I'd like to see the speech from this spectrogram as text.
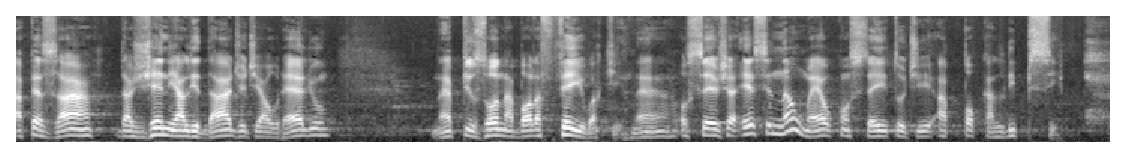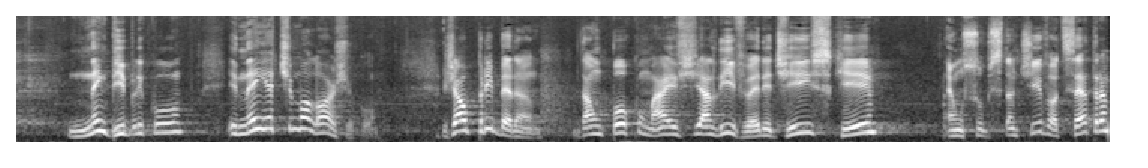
apesar da genialidade de Aurélio, né, pisou na bola feio aqui. Né? Ou seja, esse não é o conceito de apocalipse, nem bíblico e nem etimológico. Já o Priberan dá um pouco mais de alívio. Ele diz que é um substantivo, etc.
